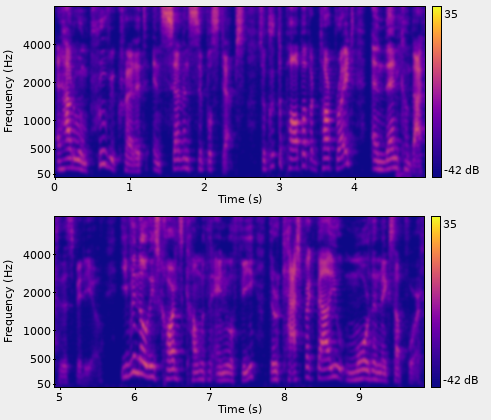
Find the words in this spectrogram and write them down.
and how to improve your credit in 7 simple steps. So click the pop-up at the top right and then come back to this video. Even though these cards come with an annual fee, their cashback value more than makes up for it,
